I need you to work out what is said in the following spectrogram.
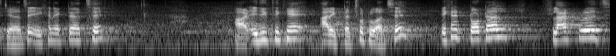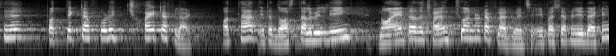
স্টেয়ার আছে, এখানে একটা আছে আর এদিক থেকে আরেকটা ছোট আছে। এখানে টোটাল ফ্ল্যাট রয়েছে প্রত্যেকটা ফ্লোরে ছয়টা ফ্ল্যাট অর্থাৎ এটা দশতলা বিল্ডিং নয়টা ছয় চুয়ান্নটা ফ্ল্যাট রয়েছে। এই পাশে আপনি যদি দেখেন,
